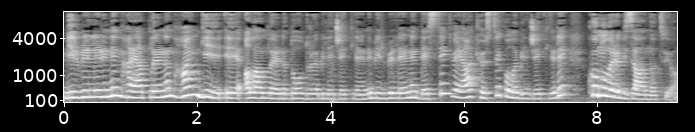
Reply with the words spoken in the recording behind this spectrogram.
birbirlerinin hayatlarının hangi e, alanlarını doldurabileceklerini, birbirlerine destek veya köstek olabilecekleri konuları bize anlatıyor.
